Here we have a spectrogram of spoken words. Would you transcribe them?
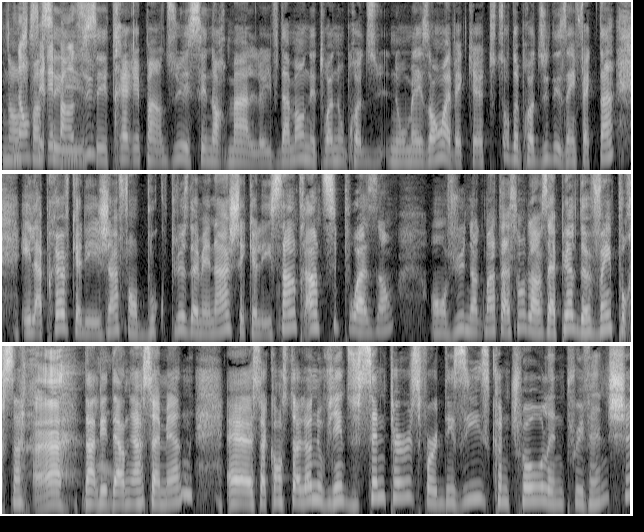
Non, je pense c'est que répandu. c'est- c'est très répandu et c'est normal. là. Évidemment, on nettoie nos, produits, nos maisons avec euh, toutes sortes de produits Et la preuve que les gens font beaucoup plus de ménage, c'est que les centres anti-poison ont vu une augmentation de leurs appels de 20 Hein? dans les dernières semaines. Euh, ce constat-là nous vient du Centers for Disease Control and Prevention,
